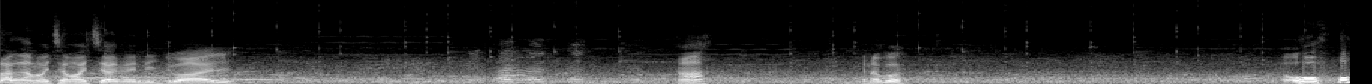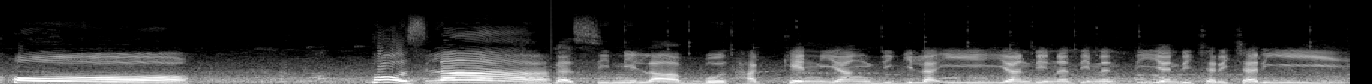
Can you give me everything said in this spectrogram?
Sangat macam-macam yang dijual. Ha? Kenapa? Oh. Post lah. Kat sini lah booth Haken yang digilai, yang dinanti-nanti, yang dicari-cari.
